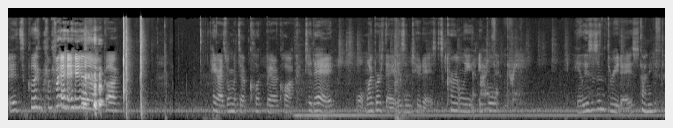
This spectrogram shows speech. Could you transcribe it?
It's clickbait o'clock. Hey guys, welcome to clickbait Clock. Today, well, my birthday is in two days. It's currently April. three. Haley's is in three days. It's on Easter.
